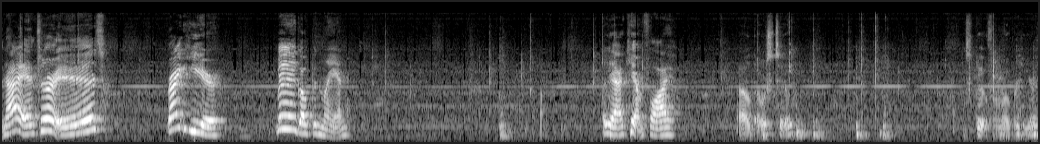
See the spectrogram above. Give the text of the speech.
And that answer is right here. Big open land. Oh yeah, I can't fly. Oh, was two. Let's do it from over here.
